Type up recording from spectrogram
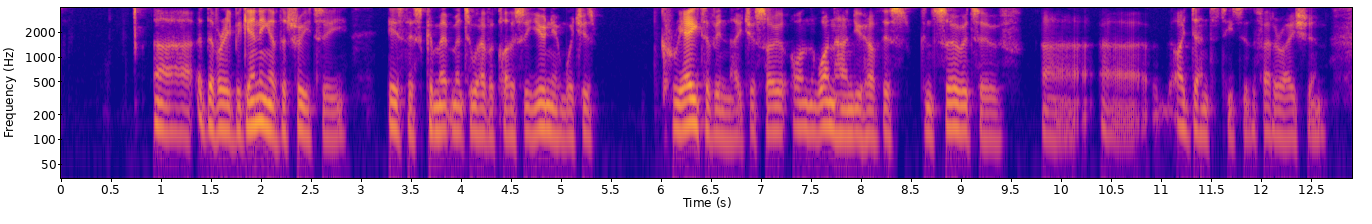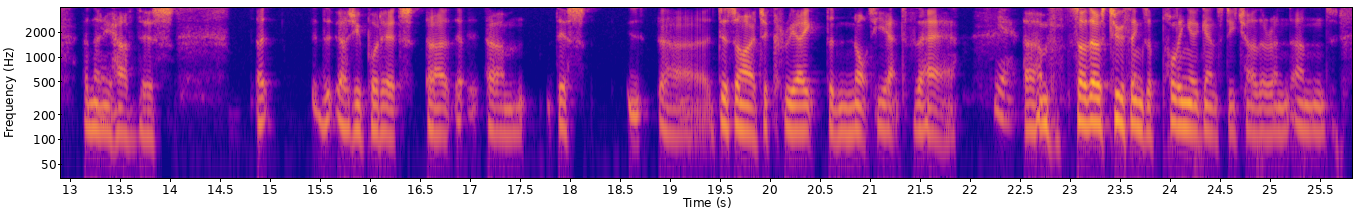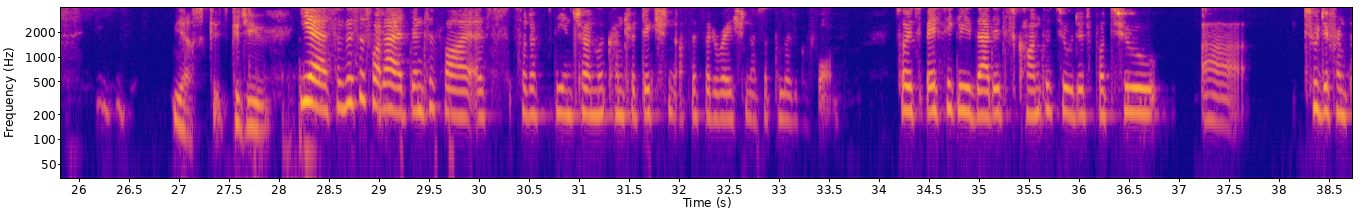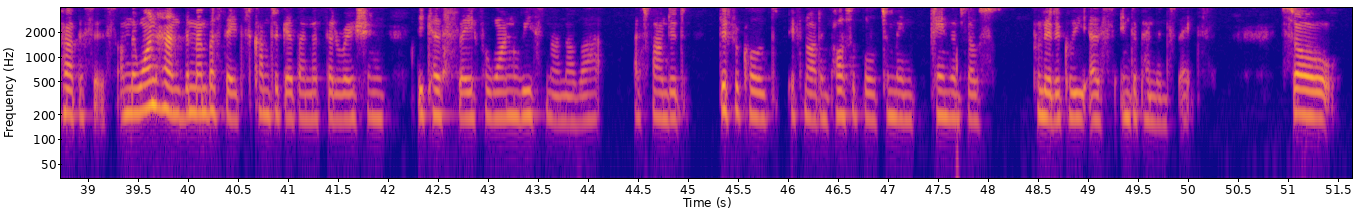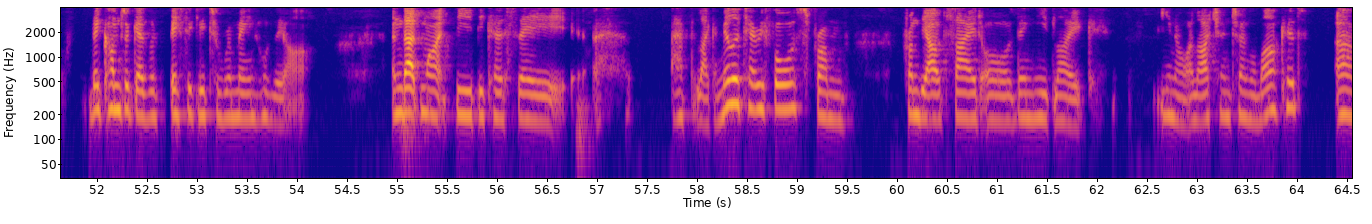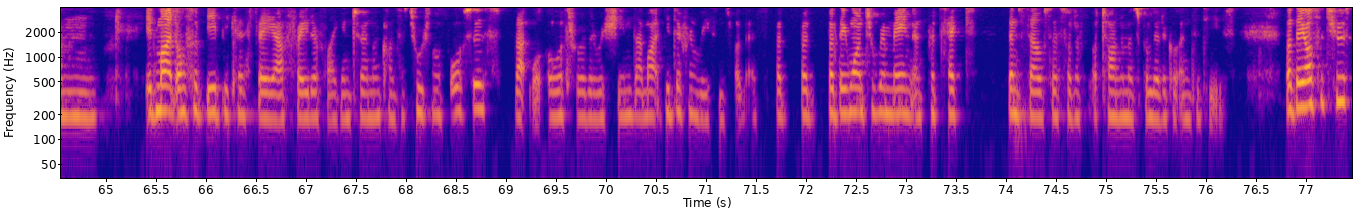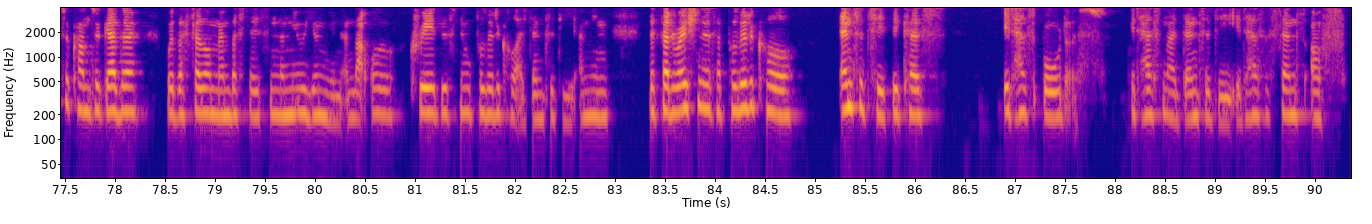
uh, at the very beginning of the treaty is this commitment to ever closer union, which is creative in nature. So, on the one hand, you have this conservative uh, uh, identity to the federation, and then you have this, uh, th- as you put it, uh, um, this uh, desire to create the not yet there. Yeah. Um, so those two things are pulling against each other, and and Yes, could, could you? Yeah, so this is what I identify as sort of the internal contradiction of the federation as a political form. So it's basically that it's constituted for two uh, two different purposes. On the one hand, the member states come together in a federation because they, for one reason or another, has found it difficult, if not impossible, to maintain themselves politically as independent states. So they come together basically to remain who they are and that might be because they have like a military force from from the outside or they need like you know a larger internal market. Um, it might also be because they are afraid of like internal constitutional forces that will overthrow the regime. There might be different reasons for this but but but they want to remain and protect themselves as sort of autonomous political entities. But they also choose to come together with their fellow member states in the new union, and that will create this new political identity. I mean, the federation is a political entity because it has borders, it has an identity, it has a sense of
